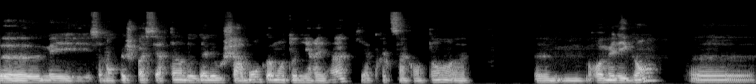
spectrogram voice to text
Euh, mais ça n'empêche pas certains d'aller au charbon, comme Anthony Réa, qui a près de 50 ans euh, euh, remet les gants. Euh,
